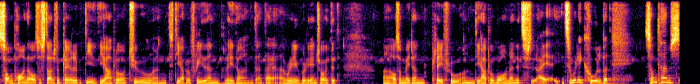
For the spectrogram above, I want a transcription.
some point I also started to play the Diablo 2 and Diablo 3 then later, and, and I really, really enjoyed it. Uh, also made a playthrough on the Diablo 1, and it's I, it's really cool, but sometimes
